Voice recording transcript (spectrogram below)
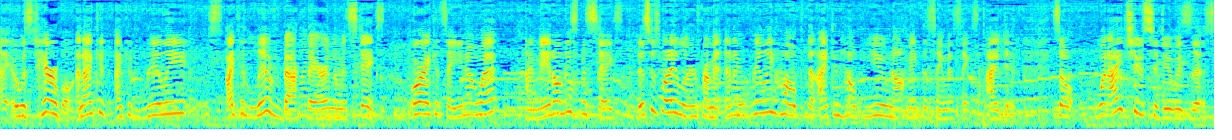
It was terrible, and I could I could really I could live back there in the mistakes, or I could say, you know what? I made all these mistakes. This is what I learned from it, and I really hope that I can help you not make the same mistakes I did. So what I choose to do is this.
